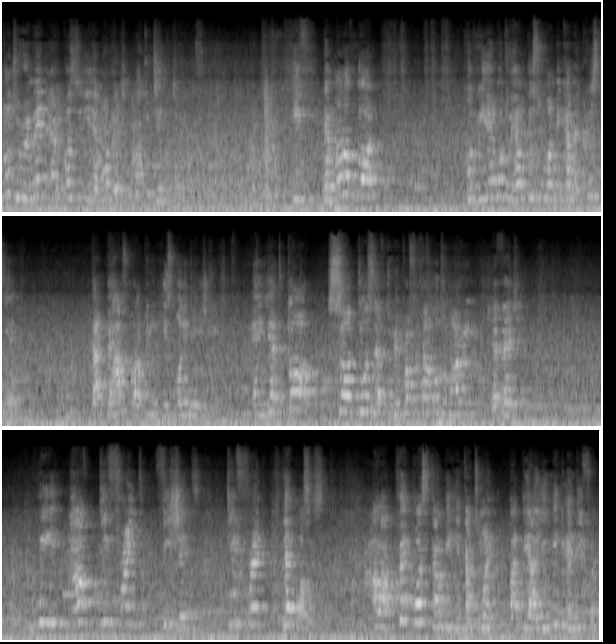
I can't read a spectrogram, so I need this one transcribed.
Not to remain a prostitute in a marriage, but to change. If the man of God could be able to help this woman become a Christian, that perhaps would have been his only ministry. And yet God saw Joseph to be profitable to marry a virgin. We have different visions, different purposes. Our purpose can be intertwined, but they are unique and different.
